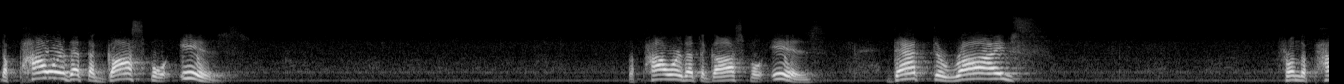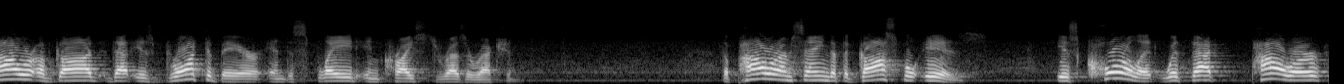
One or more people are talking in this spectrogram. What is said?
the power that the gospel is, the power that the gospel is, that derives from the power of God that is brought to bear and displayed in Christ's resurrection. The power I'm saying that the gospel is, is correlate with that power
